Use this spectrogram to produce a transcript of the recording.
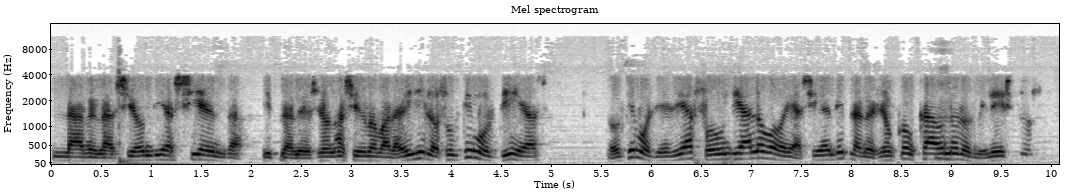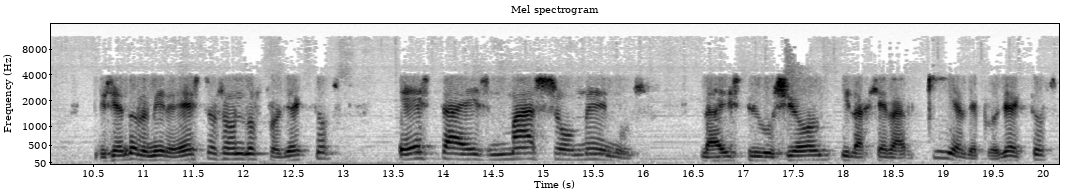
la relación de Hacienda y planeación ha sido una maravilla. Y los últimos días, los últimos 10 días fue un diálogo de Hacienda y planeación con cada uno de los ministros, diciéndole, mire, estos son los proyectos, esta es más o menos la distribución y la jerarquía de proyectos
